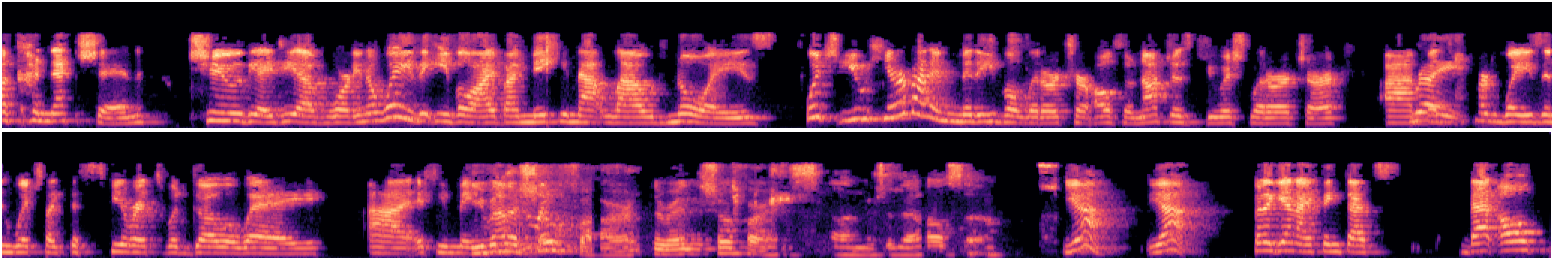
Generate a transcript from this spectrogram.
a connection to the idea of warding away the evil eye by making that loud noise, which you hear about in medieval literature also, not just Jewish literature, um, Right. but different ways in which like the spirits would go away, uh, if you make Even the loud noise. shofar, the red shofar has elements of that also. Yeah, yeah. But again, I think that's that all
